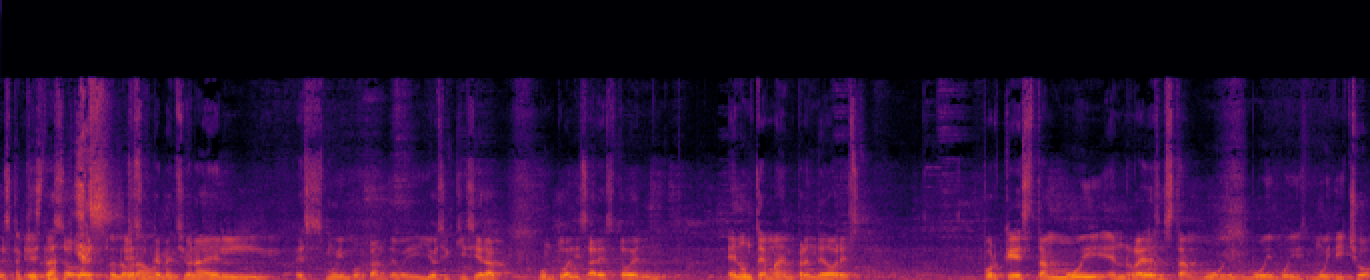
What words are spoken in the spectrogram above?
Es que Aquí está. Eso, Yes. es- Lo eso que menciona él es muy importante, güey. Y yo sí quisiera puntualizar esto en, en un tema de emprendedores. Porque está muy, en redes está muy, muy, muy, muy dicho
